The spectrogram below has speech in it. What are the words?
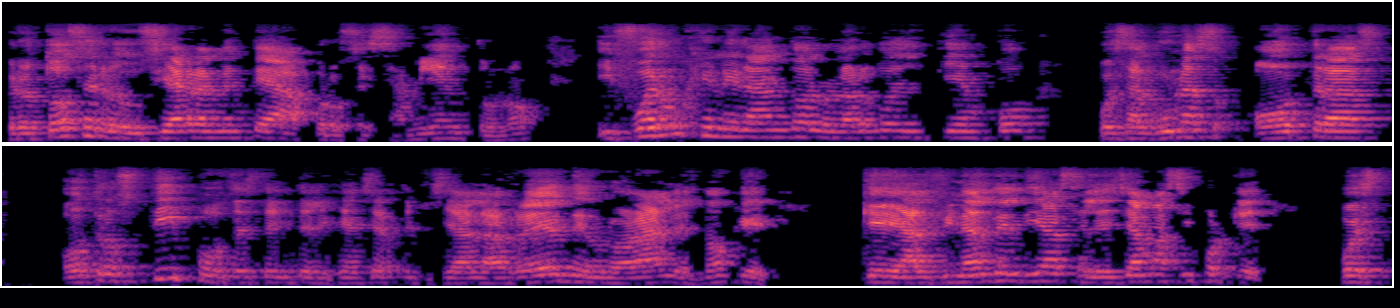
pero todo se reducía realmente a procesamiento, ¿no? Y fueron generando a lo largo del tiempo, pues algunas otras, otros tipos de esta inteligencia artificial, las redes neuronales, ¿no? Que, que al final del día se les llama así porque, pues,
